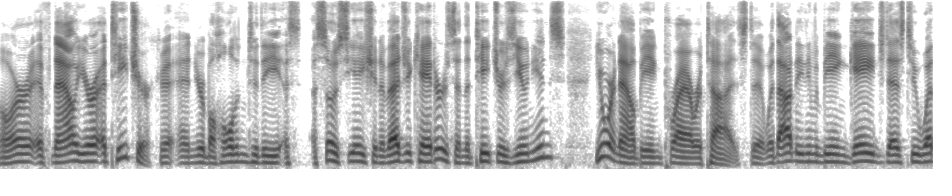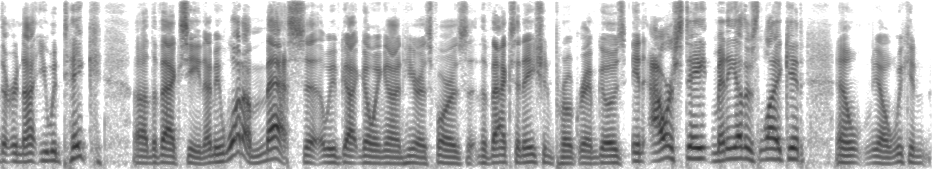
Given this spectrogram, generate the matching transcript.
Or if now you're a teacher and you're beholden to the Association of Educators and the teachers' unions, you are now being prioritized uh, without even being engaged as to whether or not you would take uh, the vaccine. I mean, what a mess uh, we've got going on here as far as the vaccination program goes in our state. Many others like it, and you know we can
